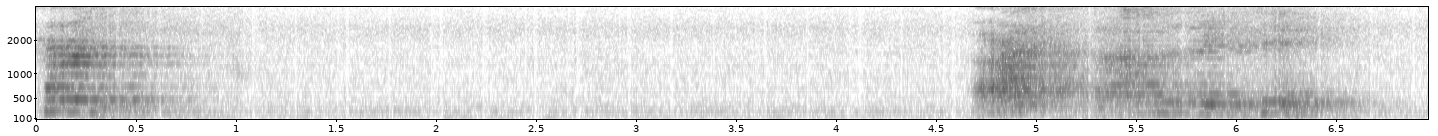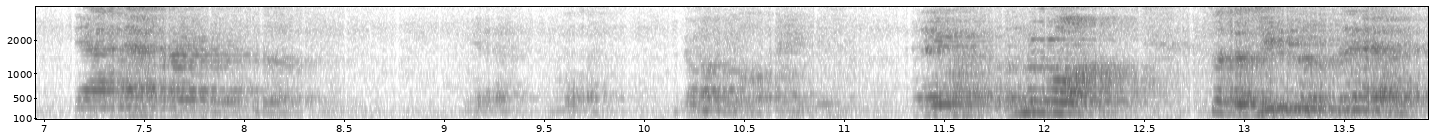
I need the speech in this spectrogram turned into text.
curses it. All right, so how does this day continue? Yeah, I had breakfast, so yeah, well, God will Anyway, let's move on. So Jesus then,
